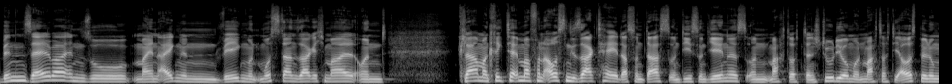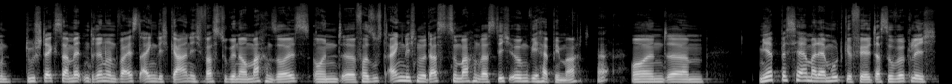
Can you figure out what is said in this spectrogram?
bin selber in so meinen eigenen Wegen und Mustern, sage ich mal, und klar, man kriegt ja immer von außen gesagt, hey, das und das und dies und jenes und mach doch dein Studium und mach doch die Ausbildung und du steckst da mittendrin und weißt eigentlich gar nicht, was du genau machen sollst und äh, versuchst eigentlich nur das zu machen, was dich irgendwie happy macht. Ja. Und ähm, mir hat bisher immer der Mut gefehlt, das so wirklich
